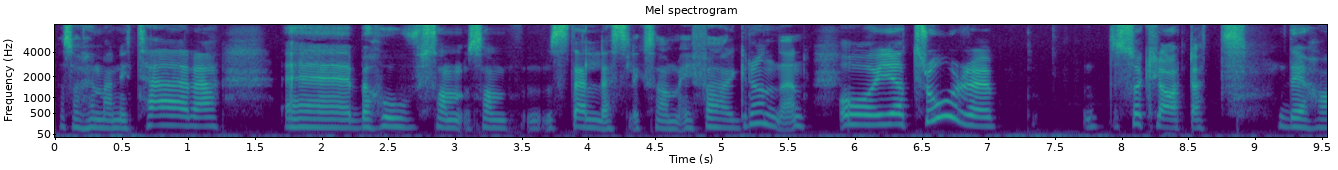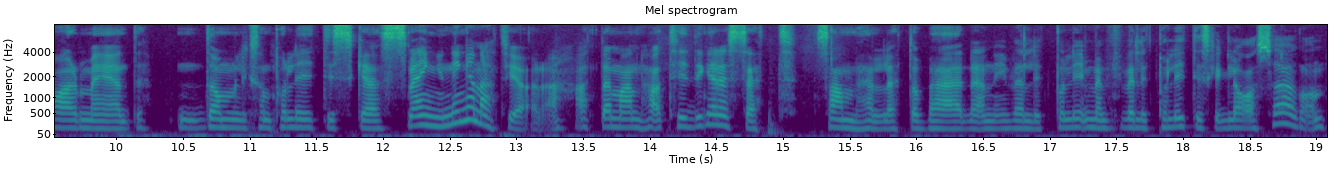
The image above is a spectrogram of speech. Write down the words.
alltså humanitära eh, behov som, som ställdes liksom i förgrunden. Och jag tror såklart att det har med de liksom politiska svängningarna att göra. Att där man har tidigare sett samhället och världen i väldigt, med väldigt politiska glasögon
